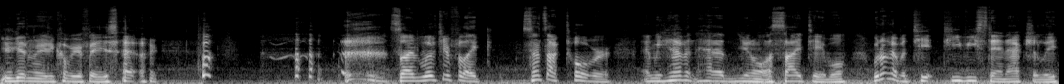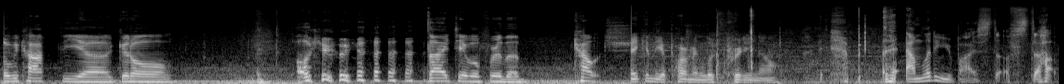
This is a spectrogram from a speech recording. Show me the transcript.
You're getting ready to cover your face. so I've lived here for like, since October and we haven't had, you know, a side table. We don't have a TV stand actually. But we copped the uh, good old, side table for the couch. Making the apartment look pretty now. I'm letting you buy stuff. Stop.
